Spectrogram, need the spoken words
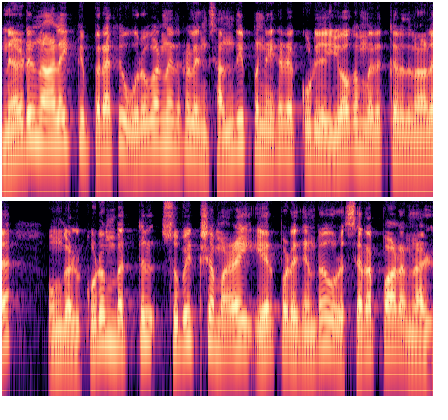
நெடுநாளைக்கு பிறகு உறவினர்களின் சந்திப்பு நிகழக்கூடிய யோகம் இருக்கிறதுனால உங்கள் குடும்பத்தில் சுபிக்ஷ மழை ஏற்படுகின்ற ஒரு சிறப்பான நாள்.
